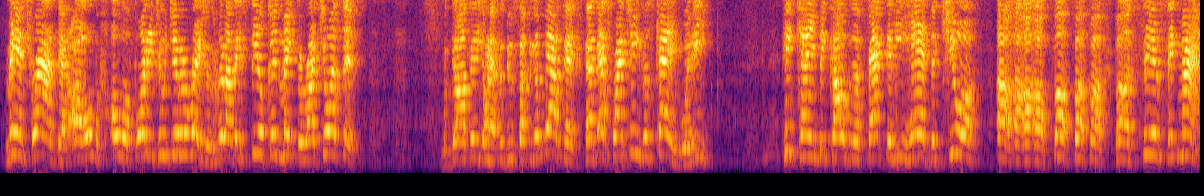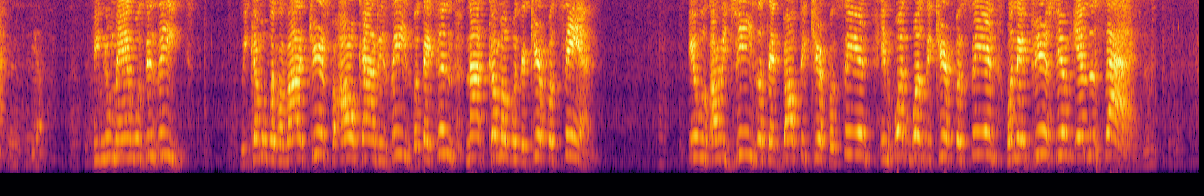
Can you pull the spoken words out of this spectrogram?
Man tried that all over 42 generations, realized they still couldn't make the right choices. But God said He's going to have to do something about that. that. That's why Jesus came, would He? He came because of the fact that He had the cure uh, uh, uh, uh, for, for, for, for a sin-sick mind. He knew man was diseased. We come up with a lot of cures for all kind of disease, but they couldn't not come up with the cure for sin. It was only Jesus that brought the cure for sin. And what was the cure for sin? When they pierced him in the side.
